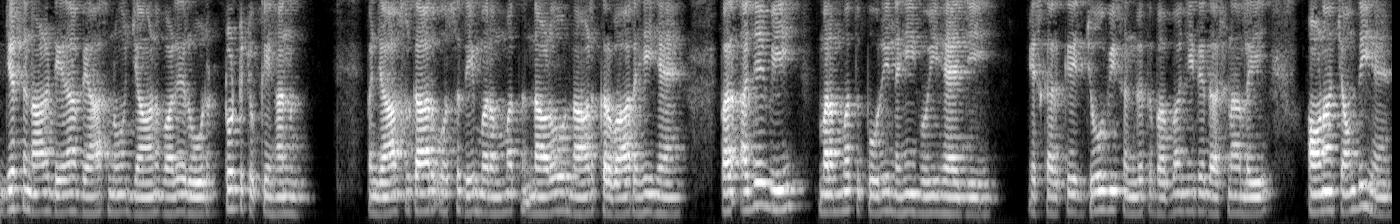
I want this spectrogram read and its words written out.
ਜਿਸ ਨਾਲ ਡੇਰਾ ਬਿਆਸ ਨੂੰ ਜਾਣ ਵਾਲੇ ਰੋਡ ਟੁੱਟ ਚੁੱਕੇ ਹਨ। ਪੰਜਾਬ ਸਰਕਾਰ ਉਸ ਦੀ ਮੁਰੰਮਤ ਨਾਲੋਂ ਨਾਲ ਕਰਵਾ ਰਹੀ ਹੈ, ਪਰ ਅਜੇ ਵੀ ਮੁਰੰਮਤ ਪੂਰੀ ਨਹੀਂ ਹੋਈ ਹੈ ਜੀ। ਇਸ ਕਰਕੇ ਜੋ ਵੀ ਸੰਗਤ ਬਾਬਾ ਜੀ ਦੇ ਦਰਸ਼ਨਾਂ ਲਈ ਆਉਣਾ ਚਾਹੁੰਦੀ ਹੈ,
